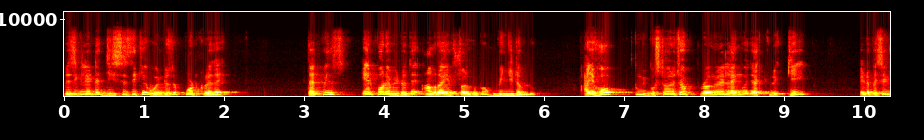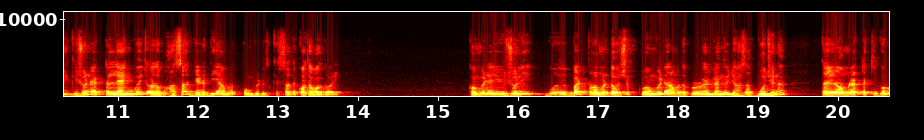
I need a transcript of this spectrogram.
বেসিক্যালি এটা জিসিসিকে উইন্ডোজে পোর্ট করে দেয়। দ্যাট মিন্স এরপরে ভিডিওতে আমরা ইনস্টল করব মিনজি ডাব্লু আই হোপ তুমি বুঝতে পেরেছ প্রোগ্রামিং ল্যাঙ্গুয়েজ অ্যাকচুয়ালি কী। এটা বেসিক্যালি কিছু না একটা ল্যাঙ্গুয়েজ অথবা ভাষা যেটা দিয়ে আমরা কম্পিউটারের সাথে কথা বলতে পারি। কম্পিউটার ইউজুয়ালি বাট প্রবলেমটা হচ্ছে কম্পিউটার আমাদের প্রোগ্রামিং ল্যাঙ্গুয়েজ ভাষা বোঝে না। তাই আমরা একটা কী করব?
